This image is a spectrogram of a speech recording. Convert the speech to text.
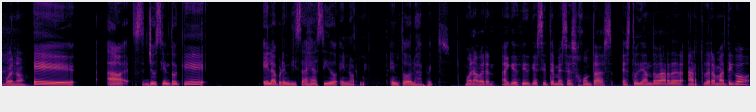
Bueno. Eh, ah, yo siento que el aprendizaje ha sido enorme en todos los aspectos. Bueno, a ver, hay que decir que siete meses juntas estudiando arte, dramático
